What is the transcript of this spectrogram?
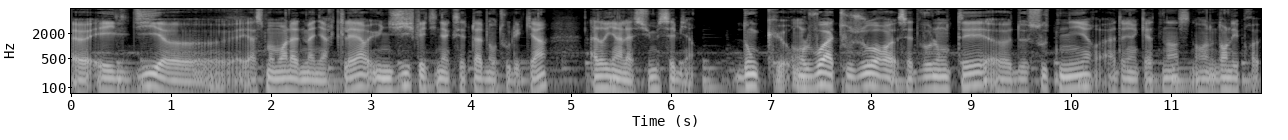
euh, et il dit à ce moment-là de manière claire une gifle est inacceptable dans tous les cas. Adrien l'assume, c'est bien. Donc on le voit toujours, cette volonté euh, de soutenir Adrien Quatennens dans, l'épreuve.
